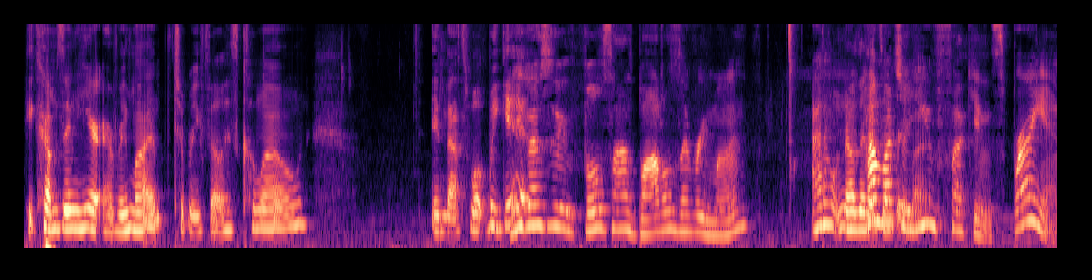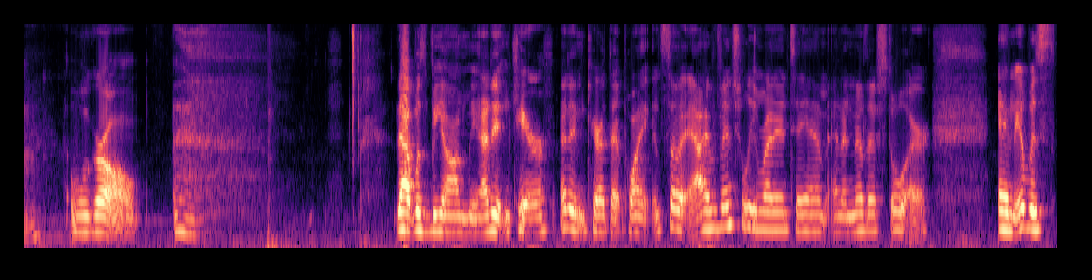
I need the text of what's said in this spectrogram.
He comes in here every month to refill his cologne, and that's what we get. He goes through full size bottles every month. I don't know that. How much are month. you fucking spraying? Well, girl, that was beyond me. I didn't care. I didn't care at that point. And so I eventually run into him at another store, and it was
